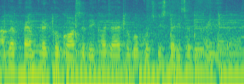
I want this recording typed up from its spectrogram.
अगर पैम्पलेट को गौर से देखा जाए तो वो कुछ इस तरीके से दिखाई देता है।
